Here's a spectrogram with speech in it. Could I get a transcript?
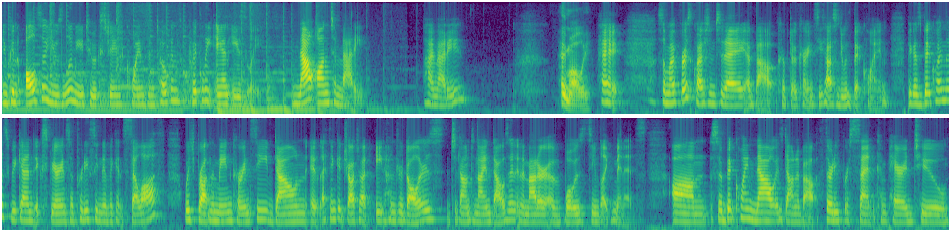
You can also use Lumi to exchange coins and tokens quickly and easily. Now on to Mati. Hi, Mati. Hey, Molly. Hey. So my first question today about cryptocurrencies has to do with Bitcoin because Bitcoin this weekend experienced a pretty significant sell-off, which brought the main currency down. It, I think it dropped about $800 to down to 9,000 in a matter of what was seemed like minutes. Um, so Bitcoin now is down about 30% compared to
